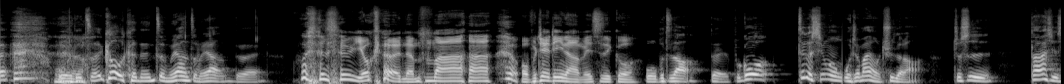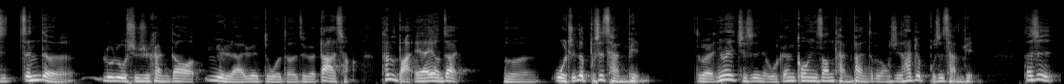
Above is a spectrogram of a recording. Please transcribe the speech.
我的折扣可能怎么样怎么样，对，或者是有可能吗？我不确定啊，没试过，我不知道。对，不过这个新闻我觉得蛮有趣的啦，就是大家其实真的陆陆续续看到越来越多的这个大厂，他们把 AI 用在呃，我觉得不是产品，对不对？因为其实我跟供应商谈判这个东西，它就不是产品，但是。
